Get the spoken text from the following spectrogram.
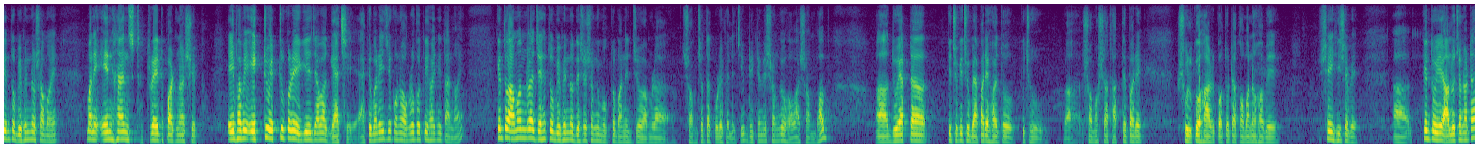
কিন্তু বিভিন্ন সময় মানে এনহ্যান্সড ট্রেড পার্টনারশিপ এইভাবে একটু একটু করে এগিয়ে যাওয়া গেছে। একেবারেই যে কোনো অগ্রগতি হয়নি তা নয়। কিন্তু আমরা যেহেতু বিভিন্ন দেশের সঙ্গে মুক্ত বাণিজ্য আমরা সমঝোতা করে ফেলেছি, ব্রিটেনের সঙ্গেও হওয়া সম্ভব। দু একটা কিছু কিছু ব্যাপারে হয়তো কিছু সমস্যা থাকতে পারে। শুল্ক হার কতটা কমানো হবে সেই হিসেবে। কিন্তু এই আলোচনাটা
